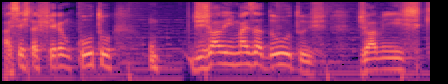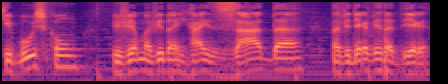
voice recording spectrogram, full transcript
A sexta-feira é um culto de jovens mais adultos, jovens que buscam viver uma vida enraizada na videira verdadeira,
